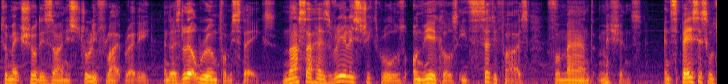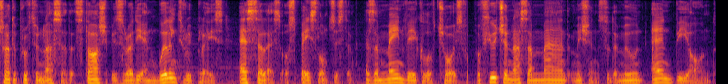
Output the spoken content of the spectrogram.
to make sure design is truly flight ready and there is little room for mistakes. NASA has really strict rules on vehicles it certifies for manned missions. And SpaceX will try to prove to NASA that Starship is ready and willing to replace SLS or Space Launch System as the main vehicle of choice for future NASA manned missions to the moon and beyond.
